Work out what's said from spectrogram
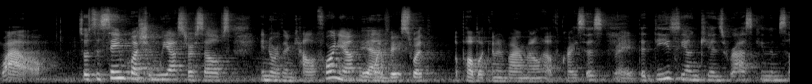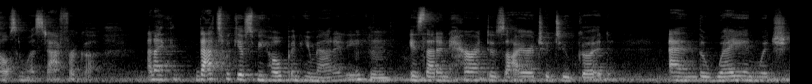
Wow. So it's the same question we asked ourselves in Northern California Yeah. when faced with a public and environmental health crisis. Right. That these young kids were asking themselves in West Africa. And I think that's what gives me hope in humanity Mm-hmm. is that inherent desire to do good and the way in which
